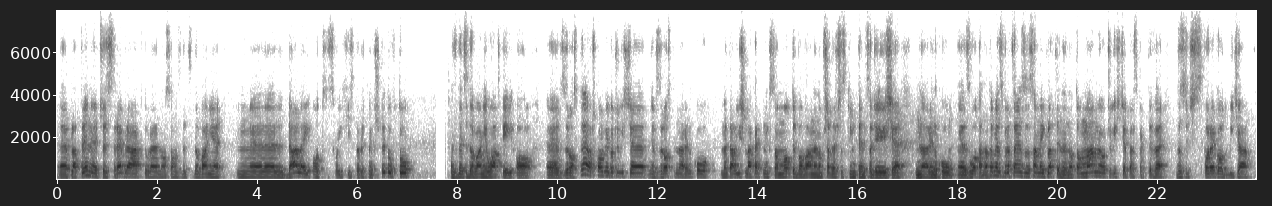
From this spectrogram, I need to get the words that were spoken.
e, platyny czy srebra, które no, są zdecydowanie mm, e, dalej od swoich historycznych szczytów, tu zdecydowanie łatwiej o e, wzrosty, aczkolwiek oczywiście wzrosty na rynku metali szlachetnych są motywowane no przede wszystkim tym, co dzieje się na rynku e, złota. Natomiast wracając do samej platyny, no to mamy oczywiście perspektywę dosyć sporego odbicia e,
